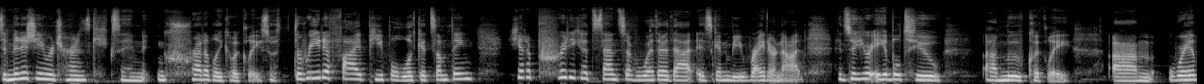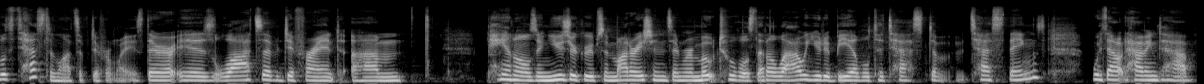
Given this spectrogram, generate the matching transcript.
diminishing returns kicks in incredibly quickly. So, three to five people look at something, you get a pretty good sense of whether that is going to be right or not. And so, you're able to uh, move quickly. Um, we're able to test in lots of different ways. There is lots of different um, panels and user groups and moderations and remote tools that allow you to be able to test test things without having to have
